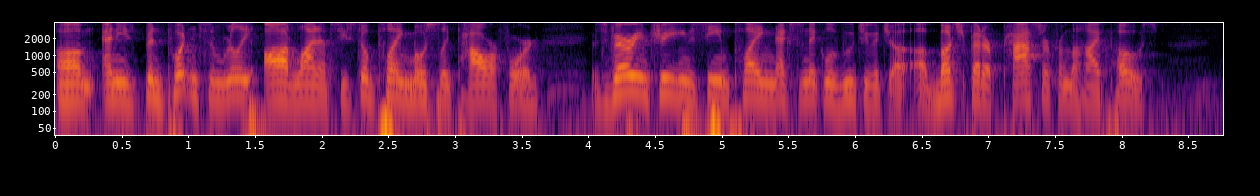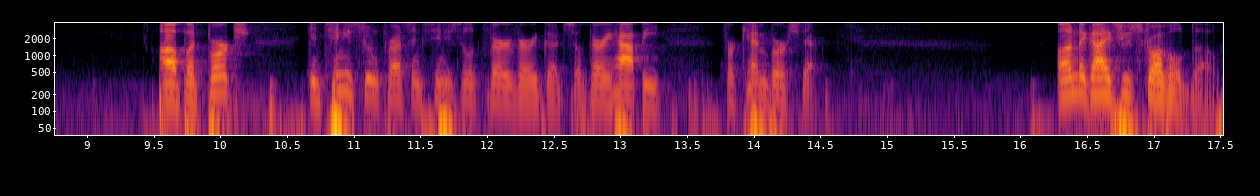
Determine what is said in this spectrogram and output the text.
Um, and he's been put in some really odd lineups. He's still playing mostly power forward. It's very intriguing to see him playing next to Nikola Vucevic, a, a much better passer from the high post. Uh, but Birch continues to impress and continues to look very, very good. So very happy for Khem Birch there. On to guys who struggled, though.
